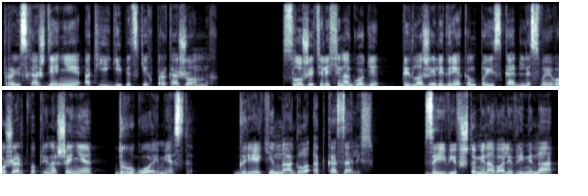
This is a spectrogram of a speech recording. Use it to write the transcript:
происхождение от египетских прокаженных. Служители синагоги предложили грекам поискать для своего жертвоприношения – другое место. Греки нагло отказались, заявив, что миновали времена,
